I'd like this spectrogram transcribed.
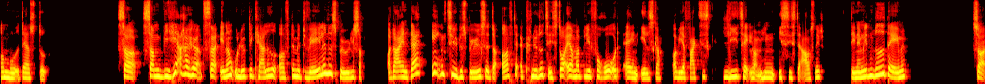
og mod deres død. Så som vi her har hørt, så ender ulykkelig kærlighed ofte med dvælende spøgelser. Og der er endda en type spøgelse, der ofte er knyttet til historier om at blive forrådt af en elsker. Og vi har faktisk lige talt om hende i sidste afsnit. Det er nemlig den hvide dame. Så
